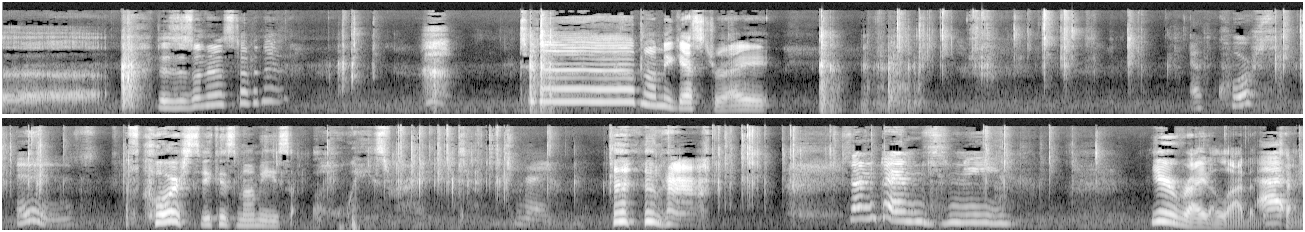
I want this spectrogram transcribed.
uh, does this one have stuff in it? Ta-da! Mommy guessed right. Of course is. Of course, because mommy's always Right. right. Sometimes me You're right a lot of the At- time.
